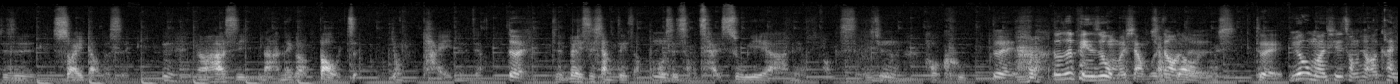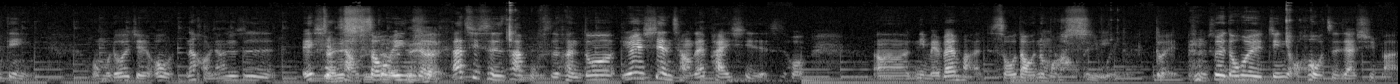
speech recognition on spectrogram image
就是摔倒的声音，嗯，然后他是拿那个抱枕用拍的这样，对。就类似像这种，嗯。或是什么踩树叶啊那种方式，我就觉得好酷，对，都是平时我们想不到的。东西。对，因为我们其实从小看电影，我们都会觉得哦，那好像就是哎现场收音的。对，那其实它不是很多，因为现场在拍戏的时候，呃，你没办法收到那么好的音，细微的，对，所以都会经由后置再去把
